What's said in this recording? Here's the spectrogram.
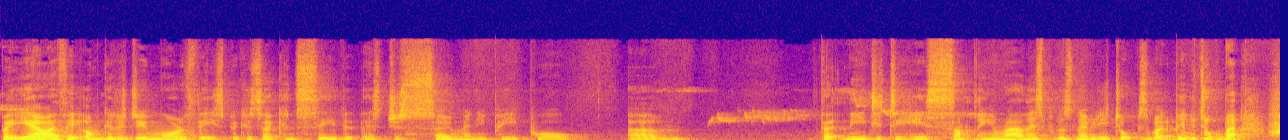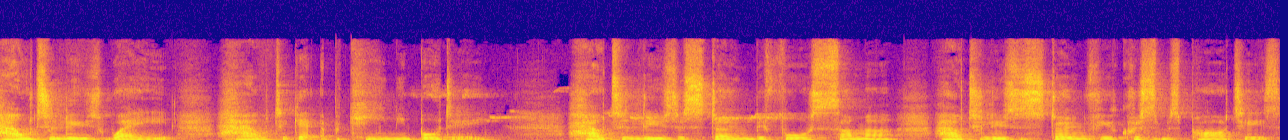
but yeah, I think I'm going to do more of these because I can see that there's just so many people um, that needed to hear something around this because nobody talks about it. People talk about how to lose weight, how to get a bikini body, how to lose a stone before summer, how to lose a stone for your Christmas parties.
